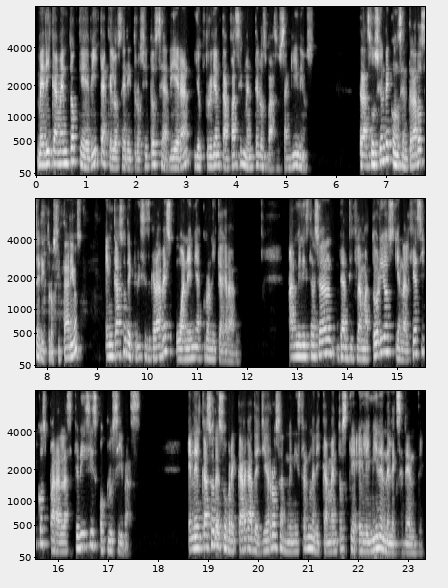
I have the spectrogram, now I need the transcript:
medicamento que evita que los eritrocitos se adhieran y obstruyan tan fácilmente los vasos sanguíneos. Transfusión de concentrados eritrocitarios en caso de crisis graves o anemia crónica grave Administración de antiinflamatorios y analgésicos para las crisis oclusivas. En el caso de sobrecarga de hierro se administran medicamentos que eliminen el excedente.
